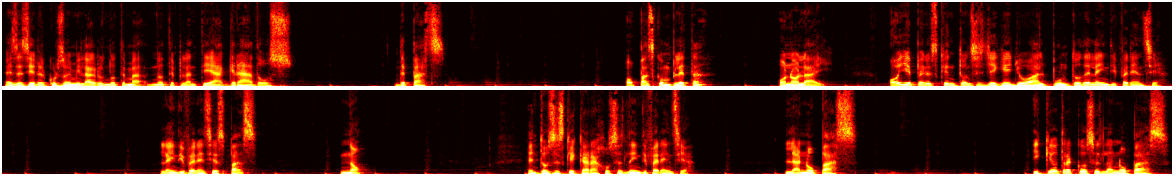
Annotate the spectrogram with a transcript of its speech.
Es decir, el curso de milagros no te, no te plantea grados de paz. O paz completa o no la hay. Oye, pero es que entonces llegué yo al punto de la indiferencia. ¿La indiferencia es paz? No. Entonces, ¿qué carajos es la indiferencia? La no paz. ¿Y qué otra cosa es la no paz?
